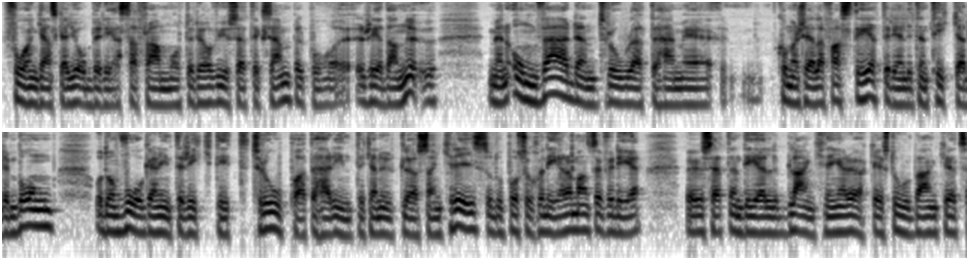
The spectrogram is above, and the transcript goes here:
få en ganska jobbig resa framåt. Och det har vi ju sett exempel på redan nu. Men omvärlden tror att det här med kommersiella fastigheter är en liten tickande bomb och de vågar inte riktigt tro på att det här inte kan utlösa en kris och då positionerar man sig för det. Vi har ju sett en del blankningar öka i storbanker etc.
